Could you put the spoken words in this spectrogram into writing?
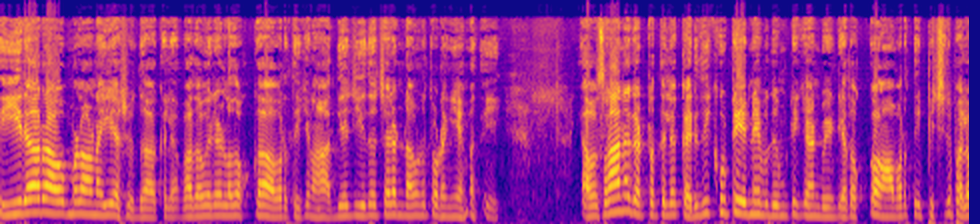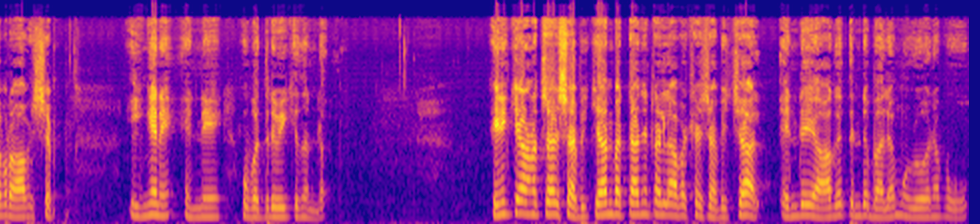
തീരാറാവുമ്പോഴാണ് ഈ അശുദ്ധാക്കൽ അപ്പോൾ അതുവരെയുള്ളതൊക്കെ ആവർത്തിക്കണം. ആദ്യം ചെയ്തച്ചാൽ രണ്ടാമത് തുടങ്ങിയാൽ മതി. അവസാന ഘട്ടത്തിൽ കരുതിക്കൂട്ടി എന്നെ ബുദ്ധിമുട്ടിക്കാൻ വേണ്ടി അതൊക്കെ ആവർത്തിപ്പിച്ചിട്ട് പല പ്രാവശ്യം ഇങ്ങനെ എന്നെ ഉപദ്രവിക്കുന്നുണ്ട്. എനിക്കാണെച്ചാൽ ശപിക്കാൻ പറ്റാഞ്ഞിട്ടല്ല പക്ഷേ ശപിച്ചാൽ എന്റെ യാഗത്തിന്റെ ബലം മുഴുവനെ പോവും.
